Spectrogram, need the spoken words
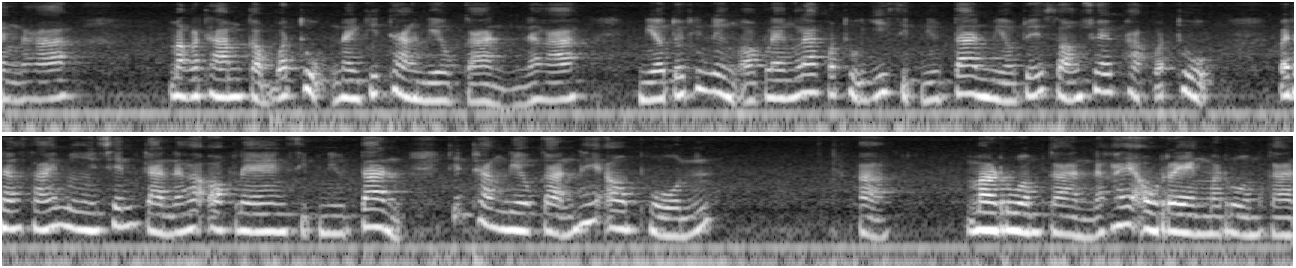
งนะคะมากระทำกับวัตถุในทิศทางเดียวกันนะคะเหมียวตัวที่ 1 ออกแรงลากวัตถุ 20 นิวตันเหมียวตัวที่ 2 ช่วยผลักวัตถุไปทางซ้ายมือเช่นกันนะคะ ออกแรง 10 นิวตันทิศทางเดียวกันให้เอาผล มารวมกันนะคะให้เอาแรงมารวมกัน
